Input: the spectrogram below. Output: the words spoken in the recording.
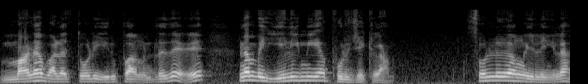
மன வளத்தோடு இருப்பாங்கன்றது நம்ம எளிமையாக புரிஞ்சுக்கலாம். சொல்லுவாங்க இல்லைங்களா?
